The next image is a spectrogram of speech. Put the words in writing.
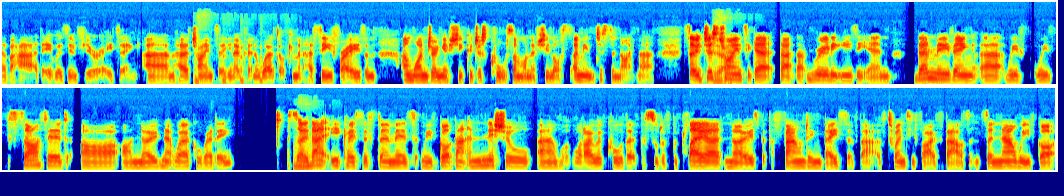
ever had. It was infuriating. Um, her trying to, you know, put in a Word document her seed phrase and and wondering if she could just call someone if she lost. I mean, just a nightmare. So just yeah. trying to get that that really easy in. Then moving, uh, we've we've started our our node network already. So mm-hmm. that ecosystem is we've got that initial uh, what I would call the, the sort of the player nodes, but the founding base of that of twenty five thousand. So now we've got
